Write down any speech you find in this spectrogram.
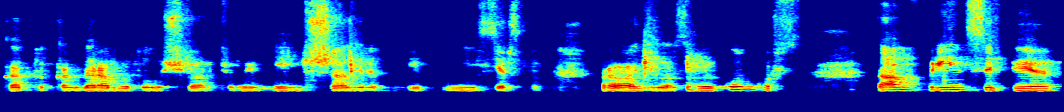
когда работал еще Артем Евгеньевич Шадрин, и министерство проводило свой конкурс, там, в принципе,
